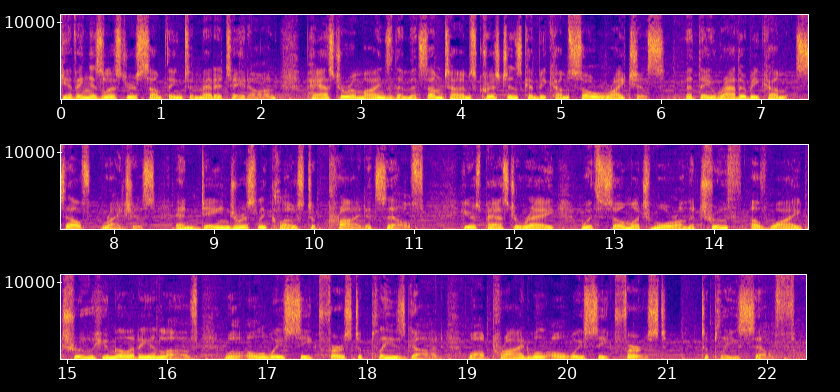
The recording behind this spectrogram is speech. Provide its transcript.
Giving his listeners something to meditate on, Pastor reminds them that sometimes Christians can become so righteous that they rather become self righteous and dangerously close to pride itself. Here's Pastor Ray with so much more on the truth of why true humility and love will always seek first to please God, while pride will always seek first to please self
